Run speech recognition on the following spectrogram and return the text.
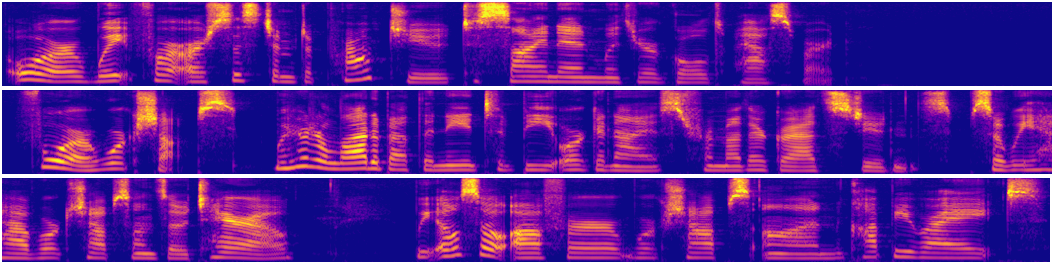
or wait for our system to prompt you to sign in with your gold password. 4. Workshops. We heard a lot about the need to be organized from other grad students, so we have workshops on Zotero. We also offer workshops on copyright,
